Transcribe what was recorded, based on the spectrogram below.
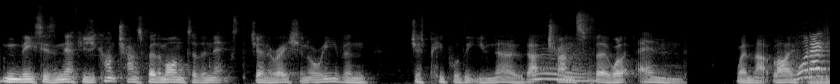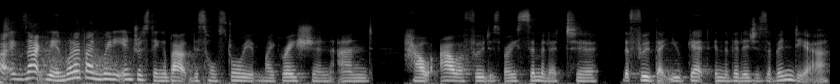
nieces and nephews, you can't transfer them on to the next generation or even just people that you know. That hmm. transfer will end when that life What I ends. find, exactly, and what I find really interesting about this whole story of migration and how our food is very similar to the food that you get in the villages of India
